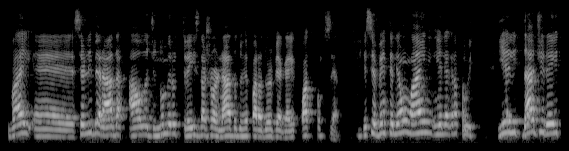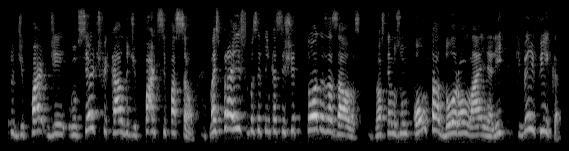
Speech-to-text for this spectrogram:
vai é, ser liberada a aula de número 3 da jornada do reparador VHE 4.0. Esse evento ele é online e ele é gratuito. E ele dá direito de, par, de um certificado de participação. Mas para isso você tem que assistir todas as aulas. Nós temos um contador online ali que verifica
